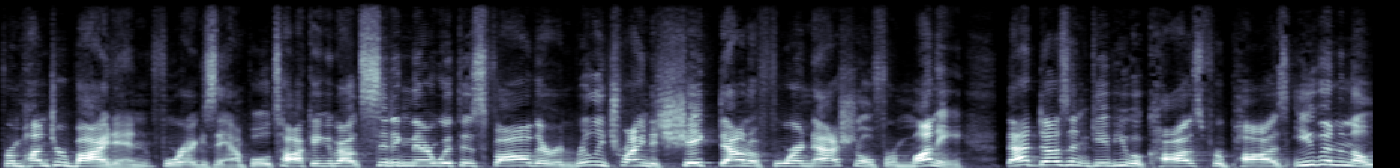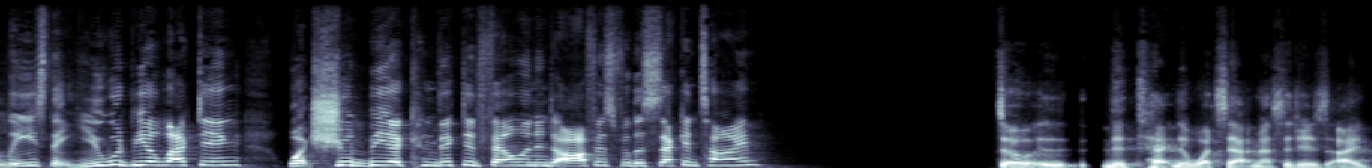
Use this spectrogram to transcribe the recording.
from Hunter Biden, for example, talking about sitting there with his father and really trying to shake down a foreign national for money, that doesn't give you a cause for pause, even in the least that you would be electing what should be a convicted felon into office for the second time? So uh, the te- the WhatsApp messages, I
